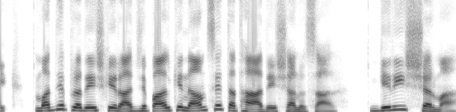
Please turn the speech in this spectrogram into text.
एक मध्य प्रदेश के राज्यपाल के नाम से तथा आदेशानुसार गिरीश शर्मा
